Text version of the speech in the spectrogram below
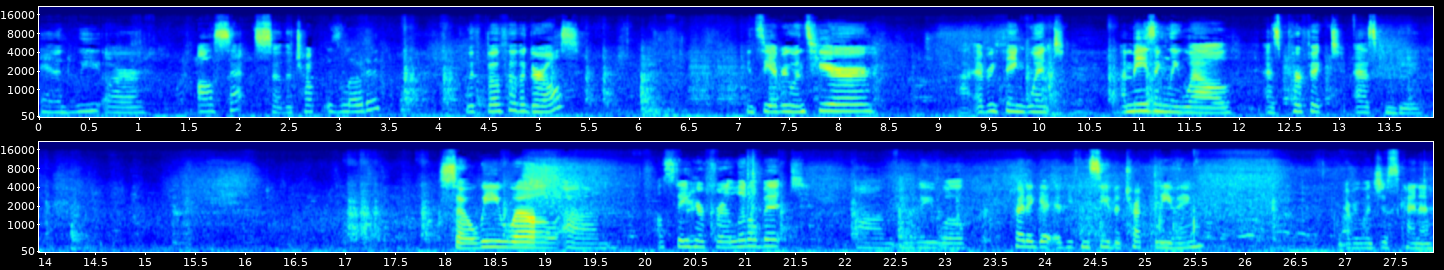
And we are all set. So the truck is loaded with both of the girls. You can see everyone's here. Uh, everything went amazingly well, as perfect as can be. So we will, um, I'll stay here for a little bit we will try to get, as you can see, the truck leaving. Everyone's just kind of,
